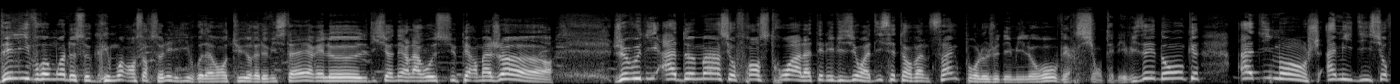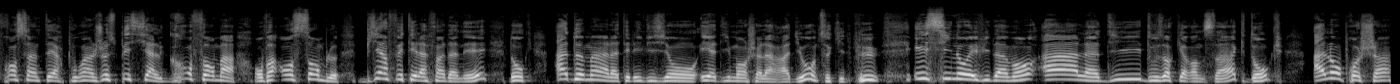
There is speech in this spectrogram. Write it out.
délivre-moi de ce grimoire ensorcelé, livre d'aventure et de mystère, et le dictionnaire Larousse Super Major. Je vous dis à demain sur France 3 à la télévision à 17h25 pour le jeu des 1000 euros, version télévisée donc. À dimanche à midi sur France Inter pour un jeu spécial grand format. On va ensemble bien fêter la fin d'année. Donc à demain à la télévision et à dimanche à la radio, on ne se quitte plus. Et sinon évidemment à lundi 12h45. Donc à l'an prochain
